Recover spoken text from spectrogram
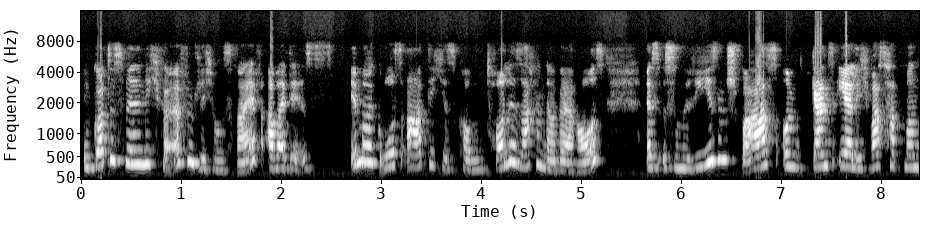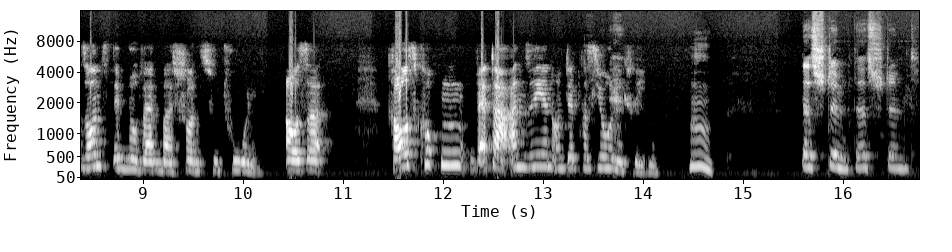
um Gottes Willen nicht veröffentlichungsreif, aber der ist immer großartig. Es kommen tolle Sachen dabei raus. Es ist ein Riesenspaß. Und ganz ehrlich, was hat man sonst im November schon zu tun? Außer rausgucken, Wetter ansehen und Depressionen kriegen. Hm. Das stimmt, das stimmt.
